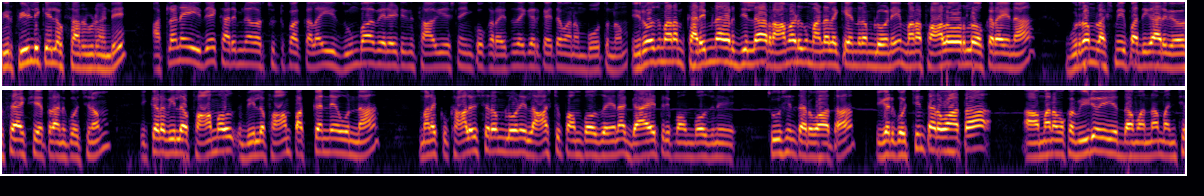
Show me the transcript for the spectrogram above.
మీరు ఫీల్డ్కి వెళ్ళి ఒకసారి చూడండి. అట్లనే ఇదే కరీంనగర్ చుట్టుపక్కల ఈ జూంబా వెరైటీని సాగు చేసిన ఇంకొక రైతు దగ్గరికి అయితే మనం పోతున్నాం. ఈ రోజు మనం కరీంనగర్ జిల్లా రామడుగు మండల కేంద్రంలోని మన ఫాలోవర్లో ఒకరైన గుర్రం లక్ష్మీపతి గారి వ్యవసాయ క్షేత్రానికి వచ్చినాం. ఇక్కడ వీళ్ళ ఫామ్ హౌస్ వీళ్ళ ఫామ్ పక్కనే ఉన్న మనకు కాళేశ్వరంలోని లాస్ట్ పంప్ హౌస్ అయిన గాయత్రి పంప్ హౌస్ని చూసిన తర్వాత ఇక్కడికి వచ్చిన తర్వాత మనం ఒక వీడియో చేద్దామన్నా మంచి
